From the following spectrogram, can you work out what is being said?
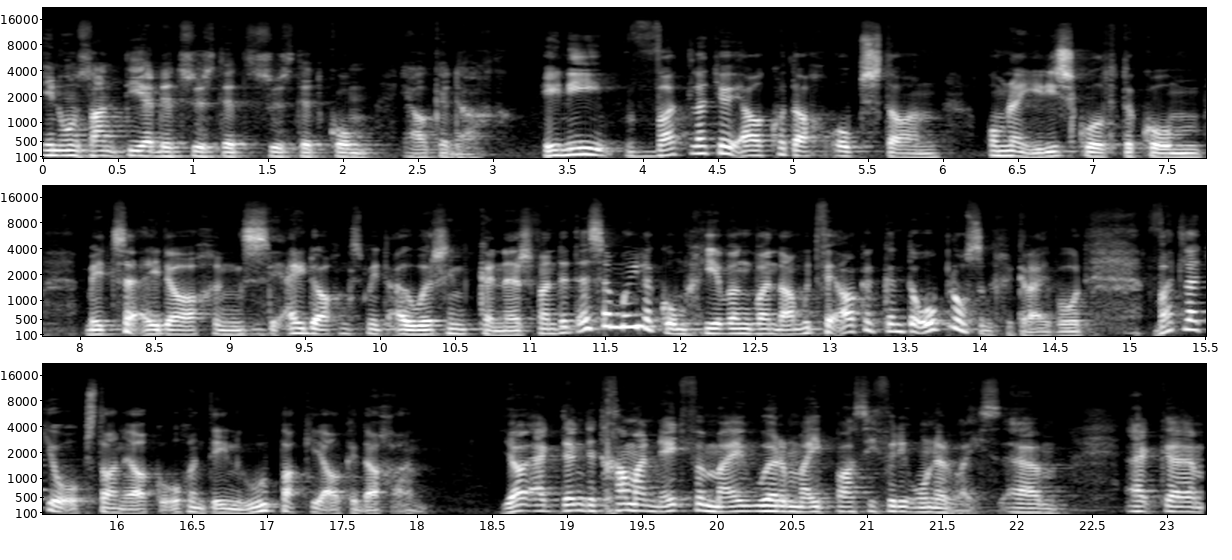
en ons hanteer dit soos dit soos dit kom elke dag. En nie wat laat jou elke dag opstaan om na hierdie skool te kom met sy uitdagings, die uitdagings met ouers en kinders want dit is 'n moeilike omgewing want daar moet vir elke kind 'n oplossing gekry word. Wat laat jou opstaan elke oggend en hoe pak jy elke dag aan? Ja, ek dink dit gaan maar net vir my oor my passie vir die onderwys. Ehm um, ek um,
